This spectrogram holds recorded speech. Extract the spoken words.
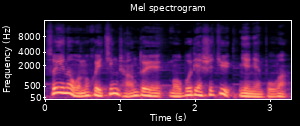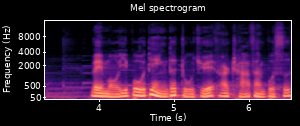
所以呢，我们会经常对某部电视剧念念不忘，为某一部电影的主角而茶饭不思。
